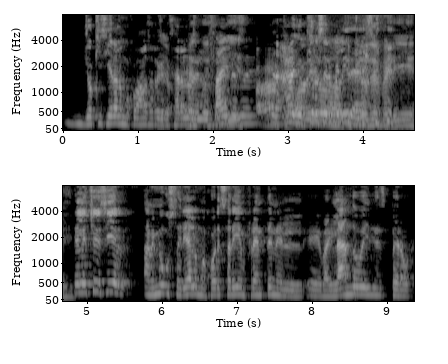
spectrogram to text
yo quisiera, a lo mejor vamos a regresar a lo de los bailes, güey. Ah, yo quiero ser feliz. quiero ser feliz. el hecho de decir, a mí me gustaría a lo mejor estar ahí enfrente en el eh, bailando, güey, pero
